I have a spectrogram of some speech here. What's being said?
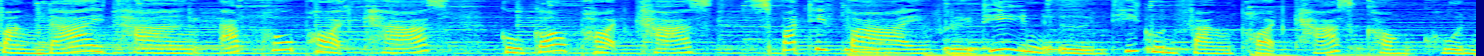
ฟังได้ทาง Apple Podcast Google Podcast Spotify หรือที่อื่น ๆ ที่คุณฟัง podcast ของคุณ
